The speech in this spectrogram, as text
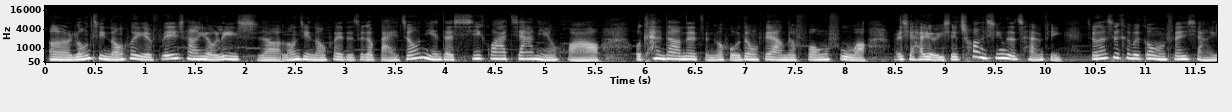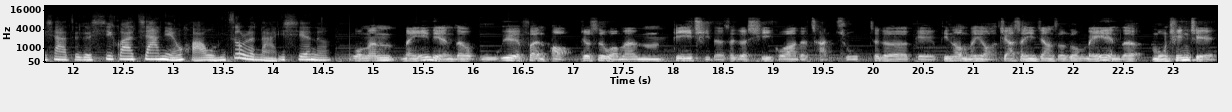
呃，龙井农会也非常有历史哦，龙井农会的这个百周年的西瓜嘉年华哦，我看到那整个活动非常的丰富哦，而且还有一些创新的产品。总干事可不可以跟我们分享一下这个西瓜嘉年华，我们做了哪一些呢？我们每一年的五月份哈，就是我们第一期的这个西瓜的产出，这个给听众朋友加深印象，说说每一年的母亲节，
